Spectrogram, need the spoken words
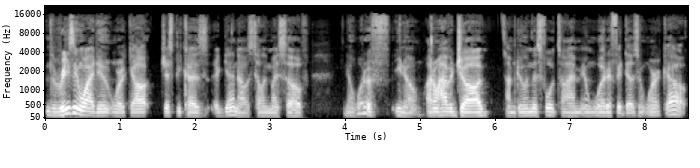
The reason why it didn't work out, just because again, I was telling myself, you know, what if you know I don't have a job, I'm doing this full time, and what if it doesn't work out?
